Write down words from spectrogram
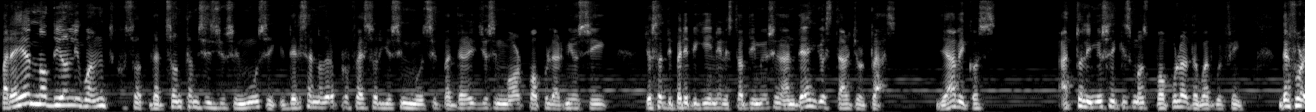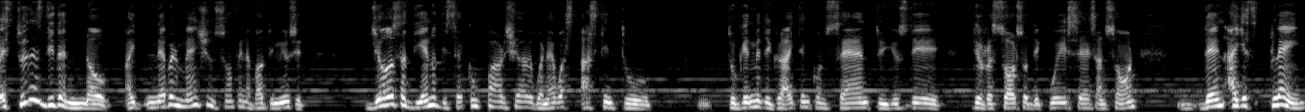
But I am not the only one that sometimes is using music. There is another professor using music, but they're using more popular music just at the very beginning, study music, and then you start your class. Yeah, because actually music is most popular than what we think. Therefore, students didn't know. I never mentioned something about the music. Just at the end of the second partial, when I was asking to to give me the writing consent to use the the results of the quizzes and so on. Then I explained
